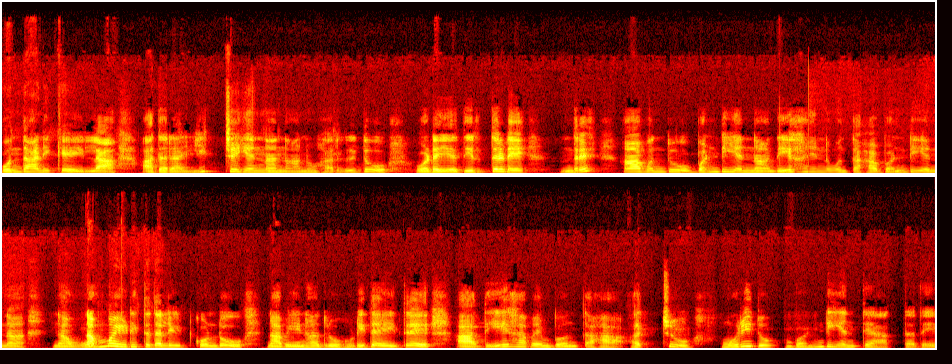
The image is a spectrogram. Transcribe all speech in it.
ಹೊಂದಾಣಿಕೆ ಇಲ್ಲ. ಅದರ ಇಚ್ಛೆಯನ್ನು ನಾನು ಹರಿದು ಒಡೆಯದಿರ್ದಡೆ ಅಂದರೆ ಆ ಒಂದು ಬಂಡಿಯನ್ನು, ದೇಹ ಎನ್ನುವಂತಹ ಬಂಡಿಯನ್ನು ನಾವು ನಮ್ಮ ಹಿಡಿತದಲ್ಲಿ ಇಟ್ಕೊಂಡು ನಾವೇನಾದರೂ ಹೊಡಿದೇ ಇದ್ದರೆ ಆ ದೇಹವೆಂಬಂತಹ ಅಚ್ಚು ಮುರಿದು ಬಂಡಿಯಂತೆ ಆಗ್ತದೆ.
